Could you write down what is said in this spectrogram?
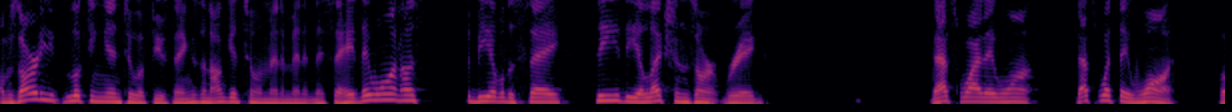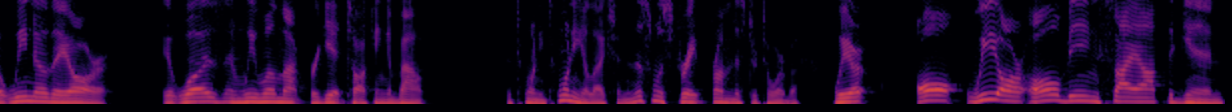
i was already looking into a few things and i'll get to them in a minute and they say hey they want us to be able to say see the elections aren't rigged. That's why they want, that's what they want, but we know they are. it was, and we will not forget talking about the 2020 election. And this one's straight from Mr. Torba. We are all we are all being psyoped again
